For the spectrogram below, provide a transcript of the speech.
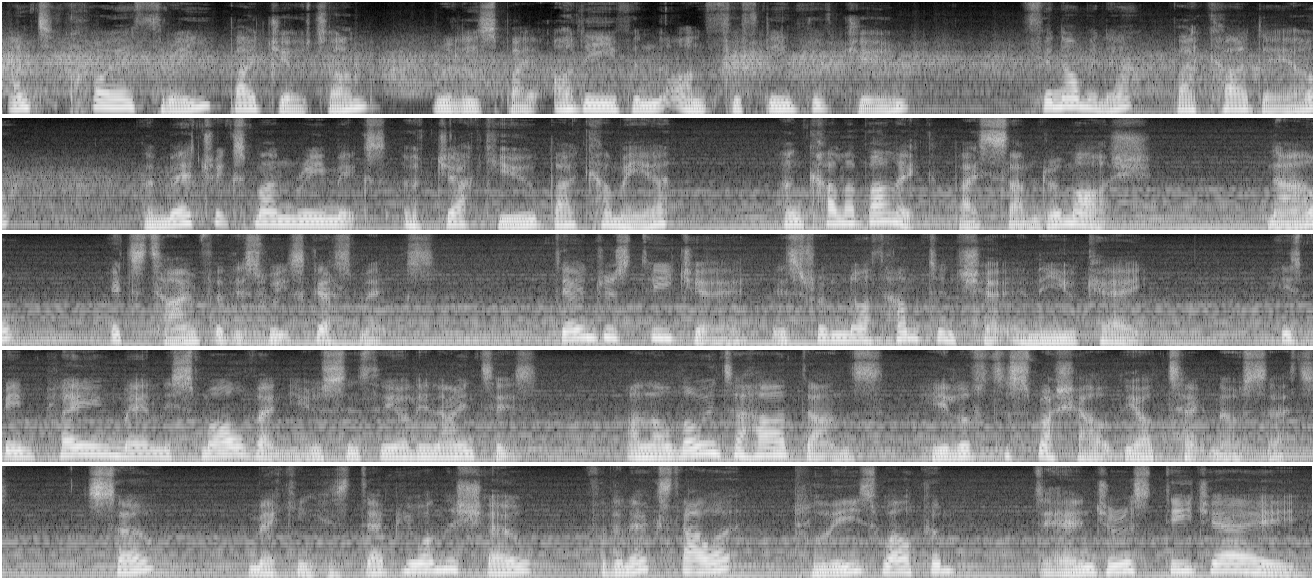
Antiquoya 3 by Joton, released by Odd Even on 15th of June, Phenomena by Cardao, the Matrix Man remix of Jack U by Camea, and Kalabalik by Sandra Mosh. Now, it's time for this week's guest mix. Dangerous DJ is from Northamptonshire in the UK. He's been playing mainly small venues since the early 90s, and although into hard dance, he loves to smash out the odd techno set. So, making his debut on the show for the next hour, please welcome Dangerous DJ.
